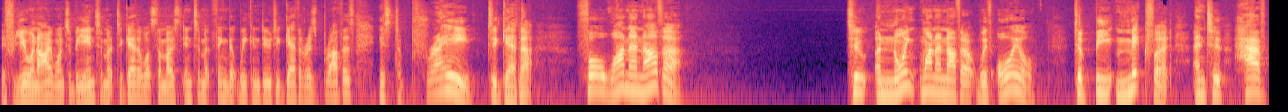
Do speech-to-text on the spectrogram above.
If you and I want to be intimate together, what's the most intimate thing that we can do together as brothers? Is to pray together for one another. To anoint one another with oil to be mikvah and to have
